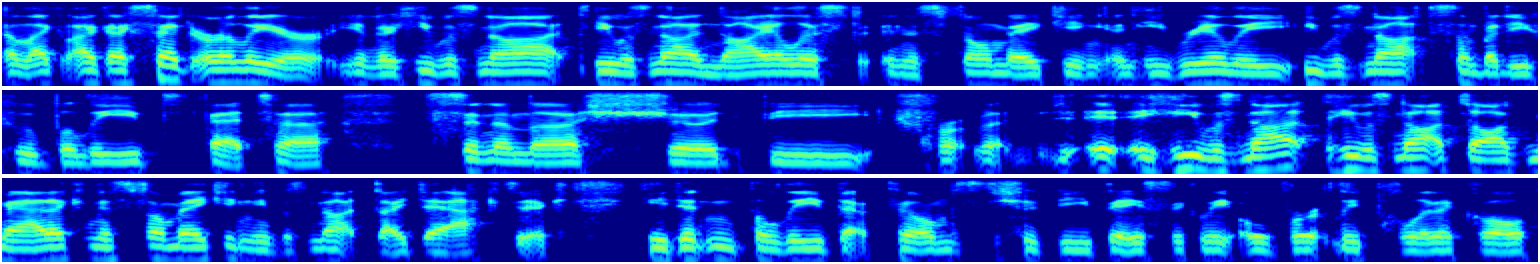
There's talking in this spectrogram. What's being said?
like like I said earlier, you know, he was not he was not a nihilist in his filmmaking, and he really he was not somebody who believed that uh, cinema should be. He was not he was not dogmatic in his filmmaking. He was not didactic. He didn't believe that films should be basically overtly political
